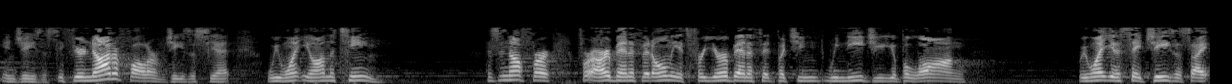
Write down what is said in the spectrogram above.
in Jesus. If you're not a follower of Jesus yet, we want you on the team. This is not for, for our benefit only, it's for your benefit, but you, we need you. You belong. We want you to say, Jesus, I,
